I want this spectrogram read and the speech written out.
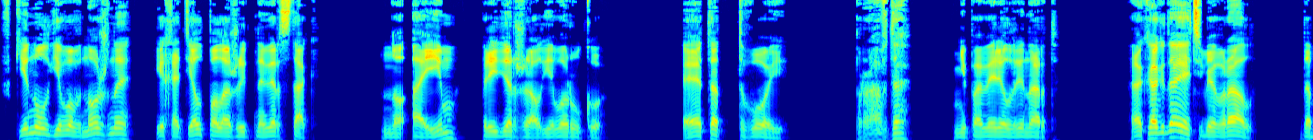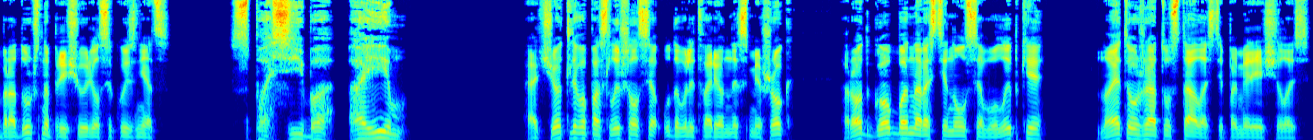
вкинул его в ножны и хотел положить на верстак. Но Аим придержал его руку. «Этот твой». «Правда?» — не поверил Ренард. «А когда я тебе врал?» — добродушно прищурился кузнец. «Спасибо, Аим!» Отчетливо послышался удовлетворенный смешок, Рот Гоббана растянулся в улыбке, но это уже от усталости померещилось.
